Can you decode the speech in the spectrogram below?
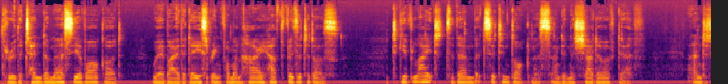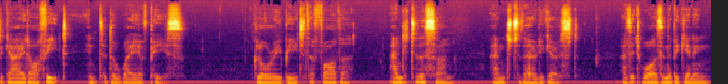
through the tender mercy of our God, whereby the dayspring from on high hath visited us, to give light to them that sit in darkness and in the shadow of death and to guide our feet into the way of peace. Glory be to the Father, and to the Son, and to the Holy Ghost, as it was in the beginning,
